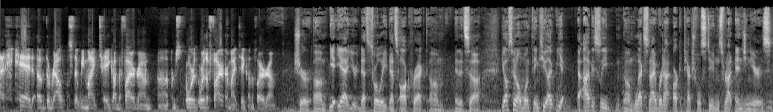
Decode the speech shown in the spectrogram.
ahead of the routes that we might take on the fire ground, um, or or the fire might take on the fire ground. Sure. Um, yeah, yeah, that's totally that's all correct. Um, and it's uh, you also hit on one thing too. Like, yeah, obviously, um, Lex and I, we're not architectural students. We're not engineers.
